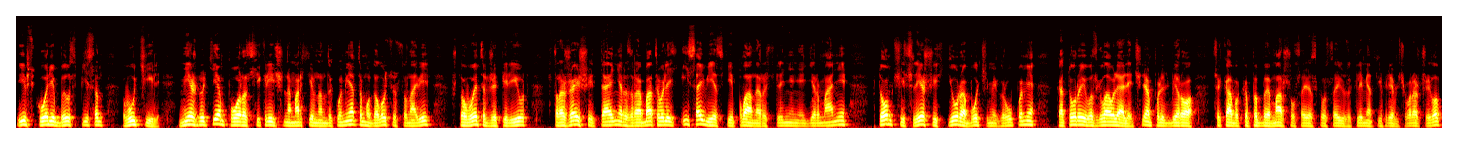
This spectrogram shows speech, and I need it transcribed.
и вскоре был списан в утиль. Между тем, по рассекреченным архивным документам удалось установить, что в этот же период строжайшей тайне разрабатывались и советские планы расчленения Германии, в том числе шестью рабочими группами, которые возглавляли член Политбюро ЦК ВКПБ маршал Советского Союза Климент Ефремович Ворошилов,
